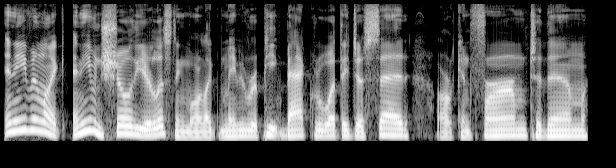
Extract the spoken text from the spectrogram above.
and even like, and even show that you're listening more. Like maybe repeat back what they just said, or confirm to them,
